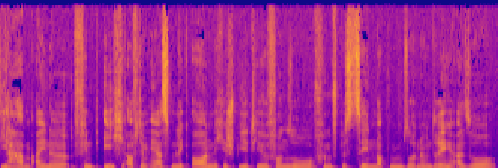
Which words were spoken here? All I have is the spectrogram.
Die haben eine, finde ich, auf dem ersten Blick ordentliche Spieltiefe von so fünf bis zehn Noppen, so in einem Dreh. Also,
